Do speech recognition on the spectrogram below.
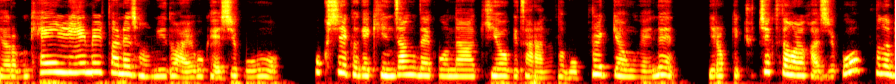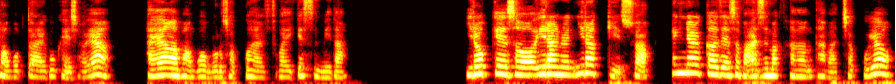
여러분 케일리 해밀턴의 정리도 알고 계시고 혹시 그게 긴장되거나 기억이 잘 안 나서 못 풀 경우에는 이렇게 규칙성을 가지고 푸는 방법도 알고 계셔야 다양한 방법으로 접근할 수가 있겠습니다. 이렇게 해서 1학년 1학기 수학 행렬까지 해서 마지막 단원 다 마쳤고요.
